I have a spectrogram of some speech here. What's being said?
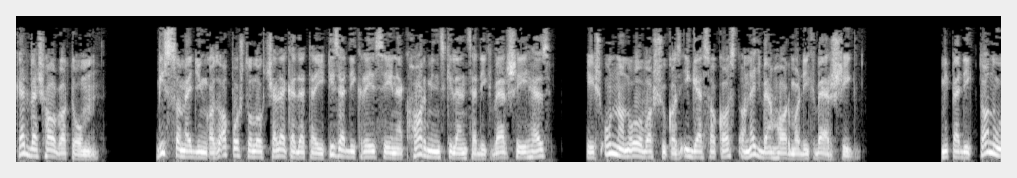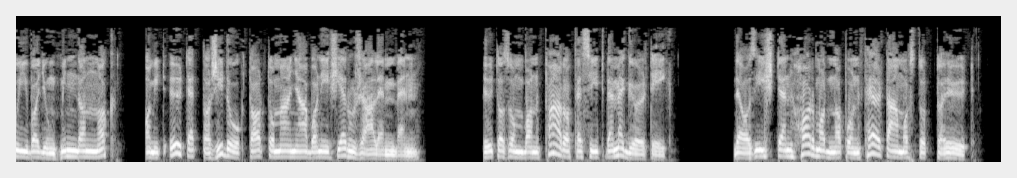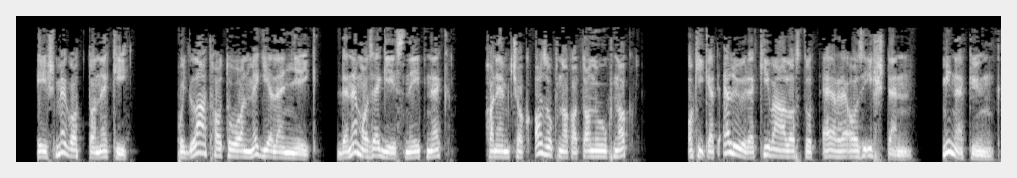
Kedves hallgatom! Visszamegyünk az apostolok cselekedetei tizedik részének 39. verséhez, és onnan olvassuk az ige szakaszt a 43. versig. Mi pedig tanúi vagyunk mindannak, amit ő tett a zsidók tartományában és Jeruzsálemben. Őt azonban fára feszítve megölték, de az Isten harmadnapon feltámasztotta őt, és megadta neki, hogy láthatóan megjelenjék, de nem az egész népnek, hanem csak azoknak a tanúknak, akiket előre kiválasztott erre az Isten, mi nekünk,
